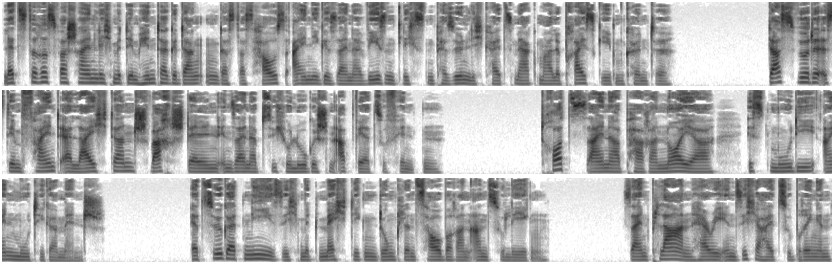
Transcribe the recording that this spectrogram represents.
Letzteres wahrscheinlich mit dem Hintergedanken, dass das Haus einige seiner wesentlichsten Persönlichkeitsmerkmale preisgeben könnte. Das würde es dem Feind erleichtern, Schwachstellen in seiner psychologischen Abwehr zu finden. Trotz seiner Paranoia ist Moody ein mutiger Mensch. Er zögert nie, sich mit mächtigen dunklen Zauberern anzulegen. Sein Plan, Harry in Sicherheit zu bringen,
